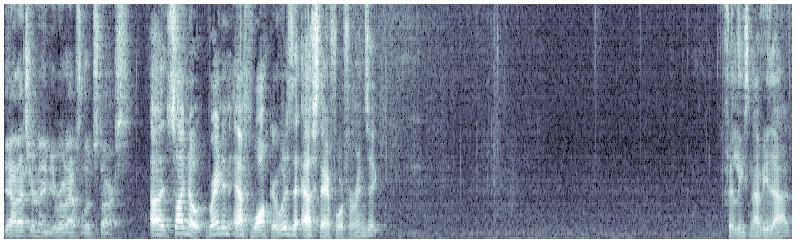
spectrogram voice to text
Yeah, that's your name. You wrote Absolute Starks. Uh, side note, Brandon F. Walker. What does the F stand for? Forensic? Feliz Navidad?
